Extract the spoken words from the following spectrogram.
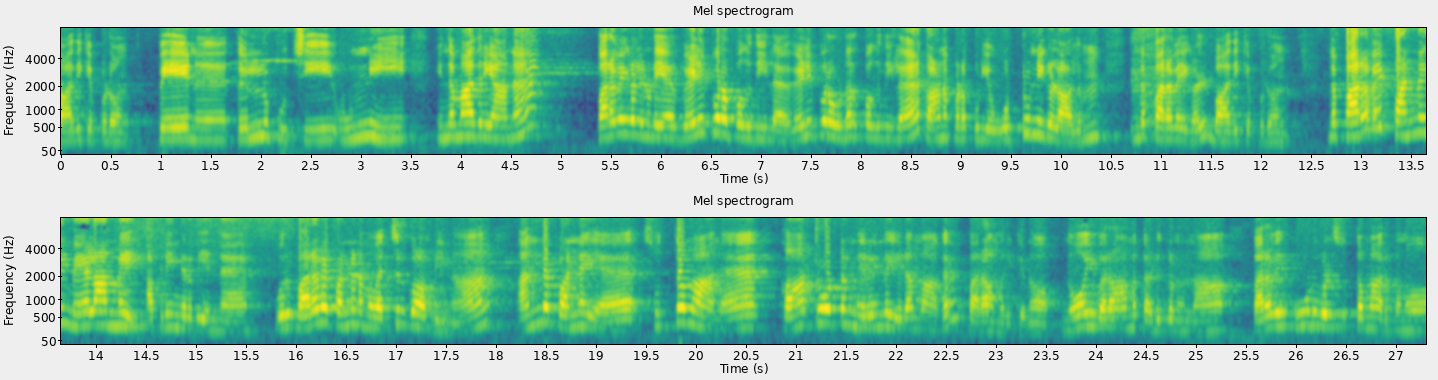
பாதிக்கப்படும். பேனு தெல்லுப்பூச்சி உண்ணி இந்த மாதிரியான பறவைகளினுடைய வெளிப்புற பகுதியில் வெளிப்புற உடற்பகுதியில் காணப்படக்கூடிய ஒட்டுண்ணிகளாலும் இந்த பறவைகள் பாதிக்கப்படும். இந்த பறவை பண்ணை மேலாண்மை அப்படிங்கிறது என்ன? ஒரு பறவை பண்ணை நம்ம வச்சுருக்கோம் அப்படின்னா அந்த பண்ணையை சுத்தமான காற்றோட்டம் நிறைந்த இடமாக பராமரிக்கணும். நோய் வராமல் தடுக்கணும்னா பறவை கூடுகள் சுத்தமாக இருக்கணும்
